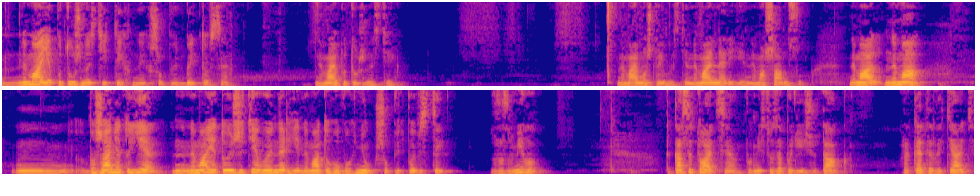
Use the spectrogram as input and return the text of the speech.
немає потужностей тих в них, щоб відбити то все. Немає потужностей. Немає можливості, немає енергії, нема шансу. Нема, нема бажання то є. Немає тої життєвої енергії, нема того вогню, щоб відповісти. Зрозуміло? Така ситуація по місту Запоріжжя. Так, ракети летять.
